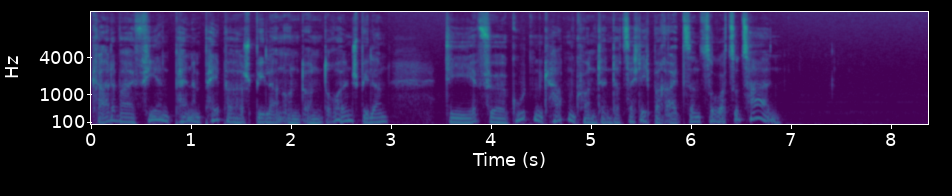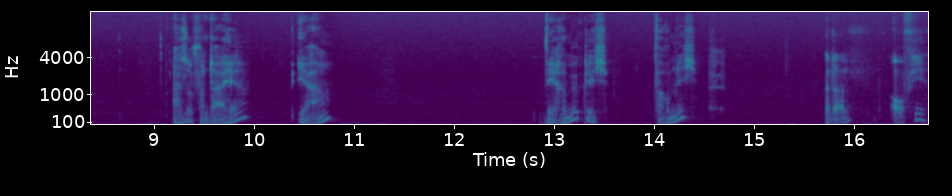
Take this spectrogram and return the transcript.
Gerade bei vielen Pen-and-Paper-Spielern und, und Rollenspielern, die für guten Kartencontent tatsächlich bereit sind, sogar zu zahlen. Also von daher, ja, wäre möglich. Warum nicht? Na dann, auf wie?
